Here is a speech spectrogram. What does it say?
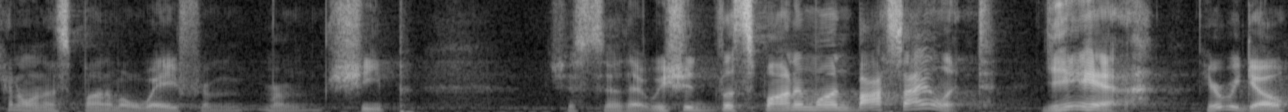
kind of want to spawn him away from from sheep, just so that we should let's spawn him on Boss Island. Yeah, here we go.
